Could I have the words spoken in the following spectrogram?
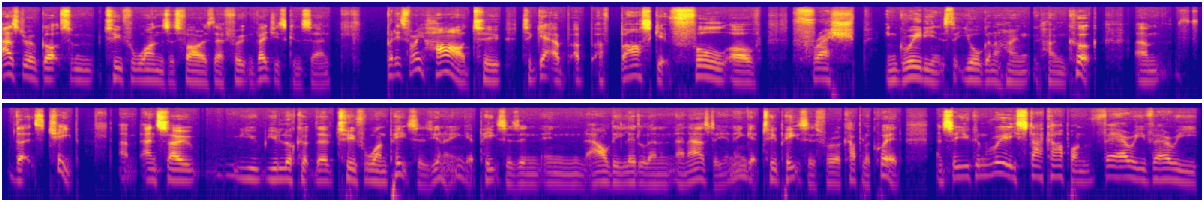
Asda have got some two for ones as far as their fruit and veg is concerned, but it's very hard to to get a, a, a basket full of fresh ingredients that you're going to home home cook um, that's cheap. Um, and so you you look at the two for one pizzas. You know, you can get pizzas in, in Aldi, Lidl, and, and Asda. You, know, you can get two pizzas for a couple of quid. And so you can really stack up on very very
